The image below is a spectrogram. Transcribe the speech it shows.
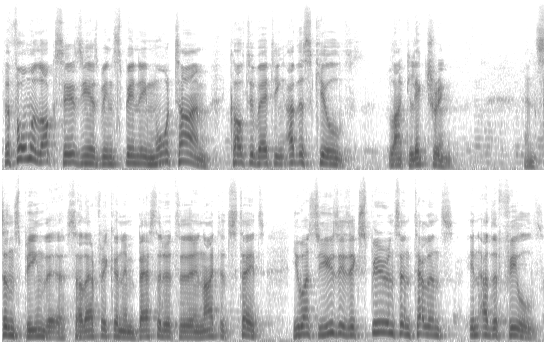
The former lock says he has been spending more time cultivating other skills like lecturing. And since being the South African ambassador to the United States, he wants to use his experience and talents in other fields.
